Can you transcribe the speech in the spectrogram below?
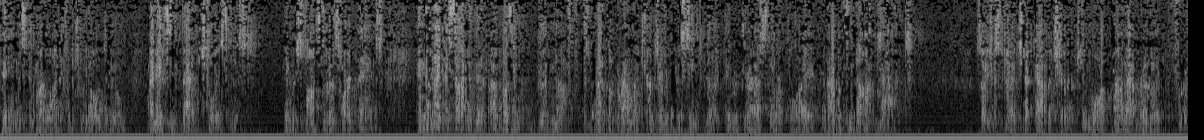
things in my life, which we all do. I made some bad choices in response to those hard things. And then I decided that I wasn't good enough. Because when I look around my church, everybody seemed good. They were dressed, they were polite, and I was not that. So I just kind of checked out of church and walked down that road for a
